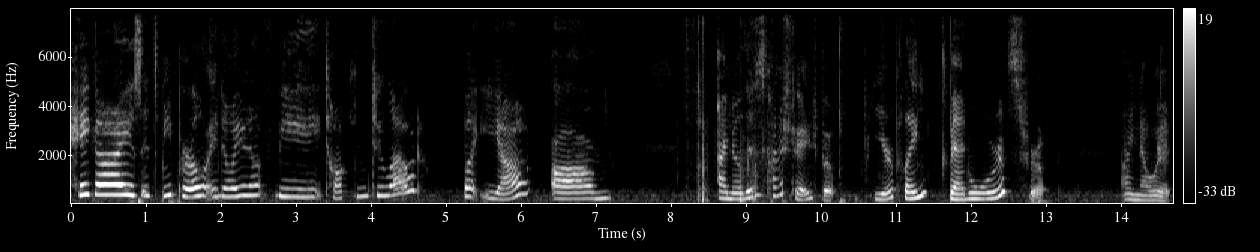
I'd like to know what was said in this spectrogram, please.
Hey guys, it's me Pearl. I know I may not be talking too loud, but yeah, um, I know this is kind of strange, but we're playing Bed Wars. For, I know it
